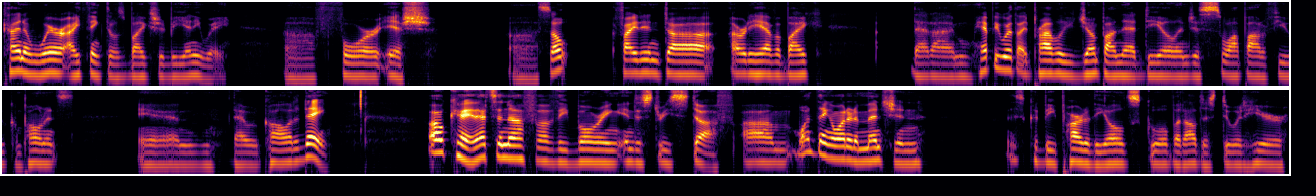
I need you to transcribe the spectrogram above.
kind of where I think those bikes should be anyway, uh, four ish. Uh, so if I didn't uh, already have a bike that I'm happy with, I'd probably jump on that deal and just swap out a few components, and that would call it a day. Okay, that's enough of the boring industry stuff. Um, one thing I wanted to mention this could be part of the old school, but I'll just do it here.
